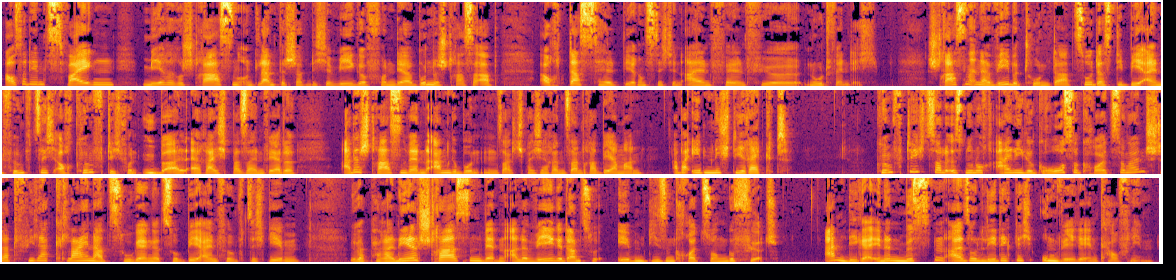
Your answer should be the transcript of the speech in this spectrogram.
Außerdem zweigen mehrere Straßen und landwirtschaftliche Wege von der Bundesstraße ab. Auch das hält Behrens nicht in allen Fällen für notwendig. Straßen NRW betont dazu, dass die B51 auch künftig von überall erreichbar sein werde. Alle Straßen werden angebunden, sagt Sprecherin Sandra Beermann, aber eben nicht direkt. Künftig solle es nur noch einige große Kreuzungen statt vieler kleiner Zugänge zur B51 geben. Über Parallelstraßen werden alle Wege dann zu eben diesen Kreuzungen geführt. AnliegerInnen müssten also lediglich Umwege in Kauf nehmen.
